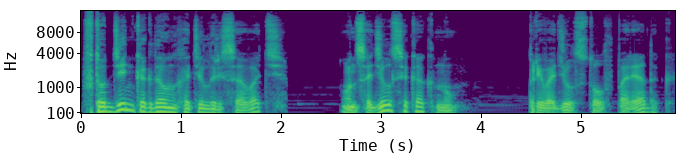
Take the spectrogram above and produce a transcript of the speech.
В тот день, когда он хотел рисовать, он садился к окну, приводил стол в порядок,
